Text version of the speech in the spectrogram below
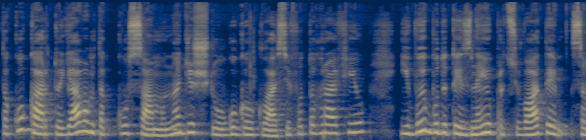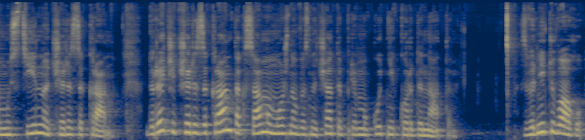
Таку карту я вам таку саму надішлю в Google класі фотографію, і ви будете із нею працювати самостійно через екран. До речі, через екран так само можна визначати прямокутні координати. Зверніть увагу,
